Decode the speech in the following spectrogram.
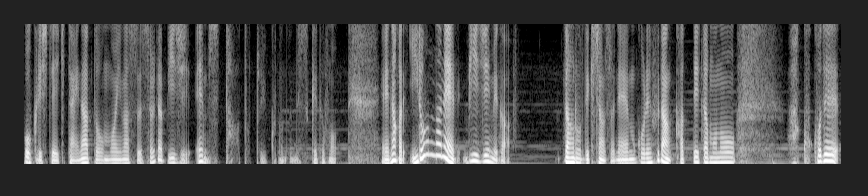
お送りしていきたいなと思います。それでは BGM スタートということなんですけども、えーなんかいろんなね、BGM がダウンロードできちゃうんですよね。もうこれ普段買っていたものを、あここで、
